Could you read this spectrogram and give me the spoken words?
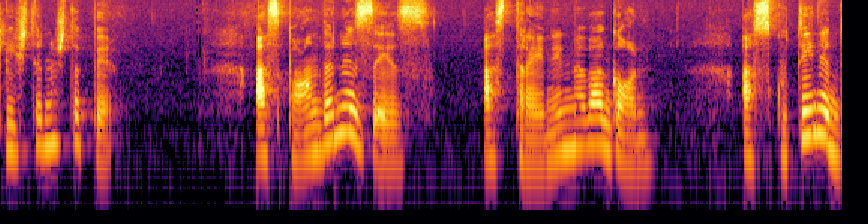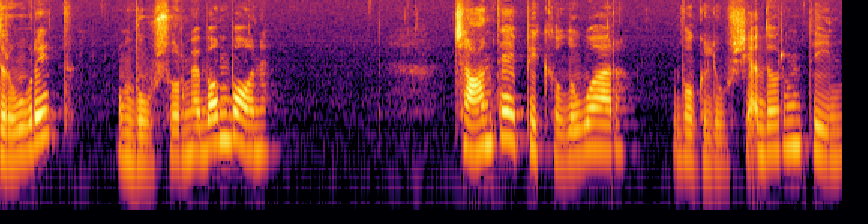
kishte në shtëpi. As pandën e zezë, as trenin me vagon, as kutinë e drurit mbushur me bombone. Qante e pikëlluar vogëlushja Doruntinë,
